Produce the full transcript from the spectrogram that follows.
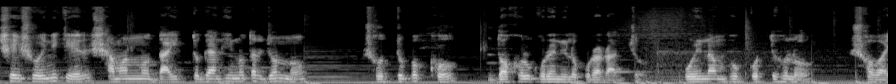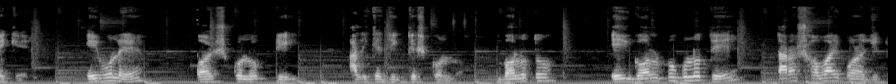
সেই সৈনিকের সামান্য দায়িত্ব জ্ঞানহীনতার জন্য শত্রুপক্ষ দখল করে নিল পুরা রাজ্য। পরিণাম ভোগ করতে হলো সবাইকে। এই বলে বয়স্ক লোকটি আলীকে জিজ্ঞেস করল, বলো তো, এই গল্পগুলোতে তারা সবাই পরাজিত,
